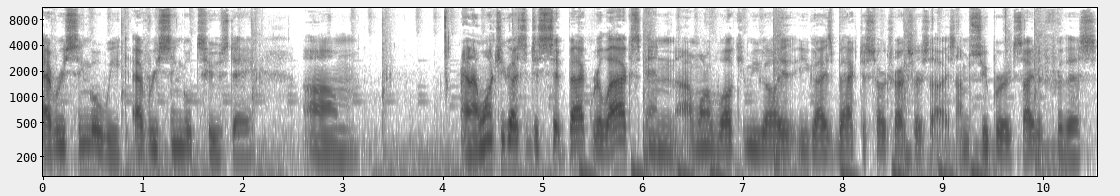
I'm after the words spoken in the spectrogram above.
every single week every single tuesday. Um, and i want you guys to just sit back relax and i want to welcome you guys you guys back to star trek exercise. I'm super excited for this.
